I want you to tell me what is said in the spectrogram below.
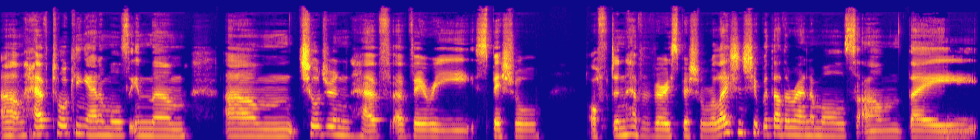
um, have talking animals in them. Um, children have a very special, often have a very special relationship with other animals. Um, they,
